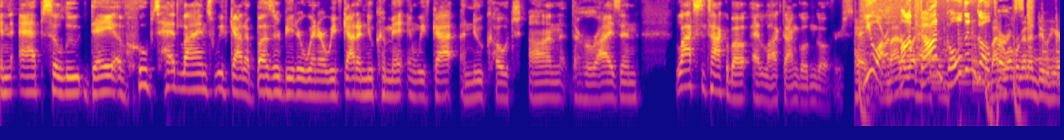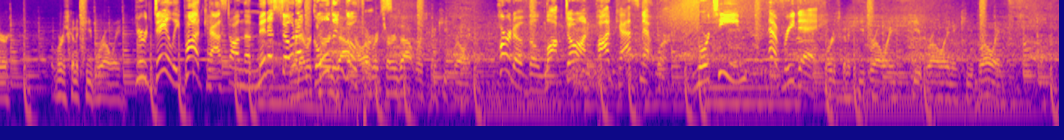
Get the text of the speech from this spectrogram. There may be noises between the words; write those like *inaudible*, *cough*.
an absolute day of hoops headlines. We've got a buzzer beater winner, we've got a new commit, and we've got a new coach on the horizon. Lots to talk about at Locked On Golden Gophers. Hey, you are no Locked On Golden Gophers. No matter what we're going to do here, we're just going to keep rowing. Your daily podcast on the Minnesota uh, Golden out, Gophers. However it turns out, we're just going to keep rowing. Part of the Locked On Podcast Network. Your team every day. We're just going to keep rowing, keep rowing, and keep rowing.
